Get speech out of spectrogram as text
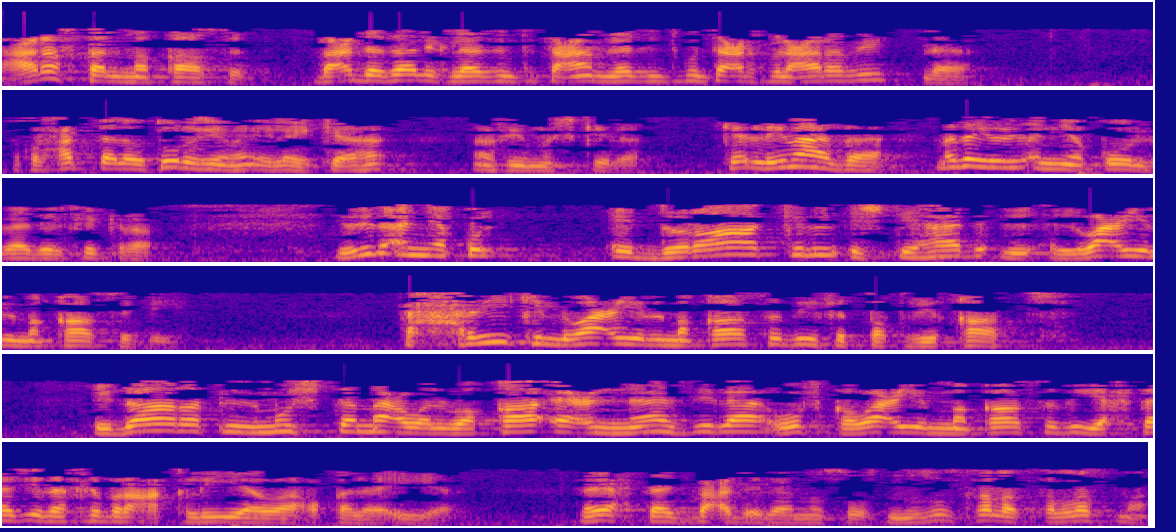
عرفت المقاصد. بعد ذلك لازم تتعامل لازم تكون تعرف بالعربي؟ لا. يقول حتى لو ترجم إليك ما في مشكلة. لماذا؟ ماذا يريد أن يقول بهذه الفكرة؟ يريد أن يقول إدراك الاجتهاد الوعي المقاصدي. تحريك الوعي المقاصدي في التطبيقات. إدارة المجتمع والوقائع النازلة وفق وعي المقاصدي يحتاج إلى خبرة عقلية وعقلائية. لا يحتاج بعد إلى نصوص. النصوص خلص خلصنا.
